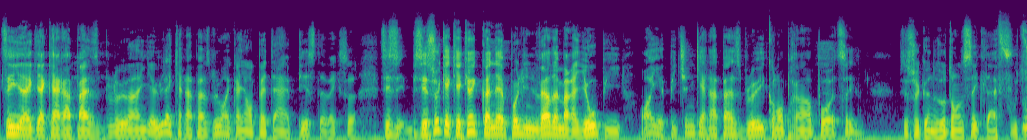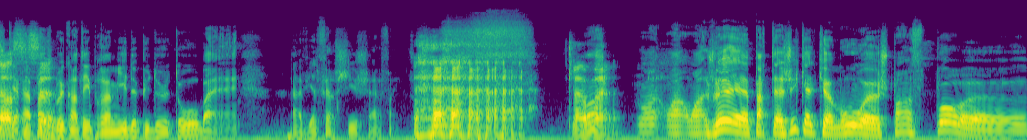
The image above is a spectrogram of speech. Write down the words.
sais, la, la carapace bleue, hein. il y a eu la carapace bleue hein, quand ils ont pété la piste avec ça. C'est sûr qu'il y a quelqu'un qui connaît pas l'univers de Mario, puis oh, il a pitché une carapace bleue, il comprend pas, tu sais. C'est sûr que nous autres, on le sait que la foutue Non, carapace bleue, quand t'es premier depuis deux tours, ben, elle vient de faire chier jusqu'à la fin. Clairement. Ouais, ouais, ouais, ouais. Je voulais euh, partager quelques mots. euh, je pense pas. euh,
